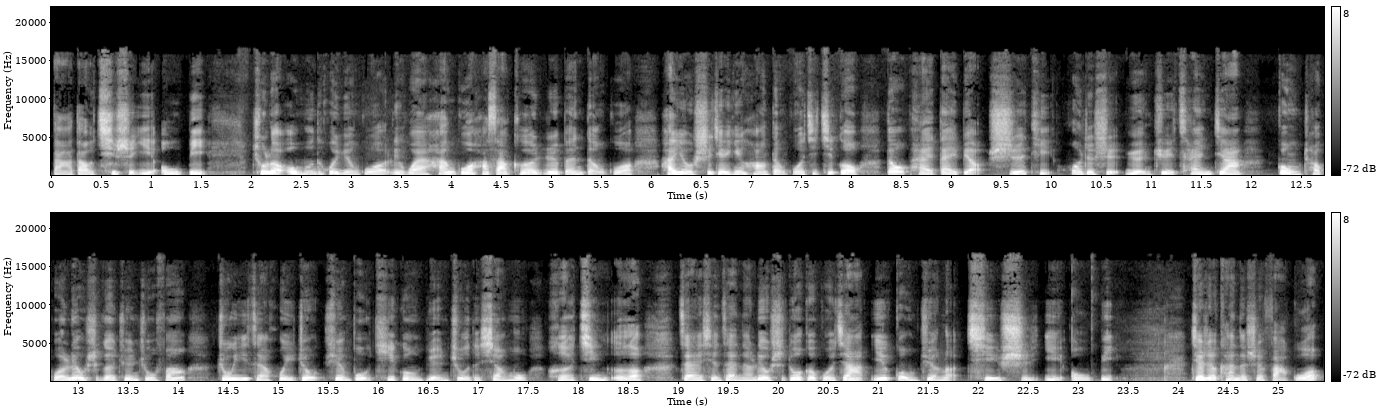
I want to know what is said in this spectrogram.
达到七十亿欧币。除了欧盟的会员国，另外韩国、哈萨克、日本等国，还有世界银行等国际机构都派代表实体或者是远距参加，共超过六十个捐助方逐一在会中宣布提供援助的项目和金额。在现在呢，六十多个国家一共捐了七十亿欧币。接着看的是法国。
